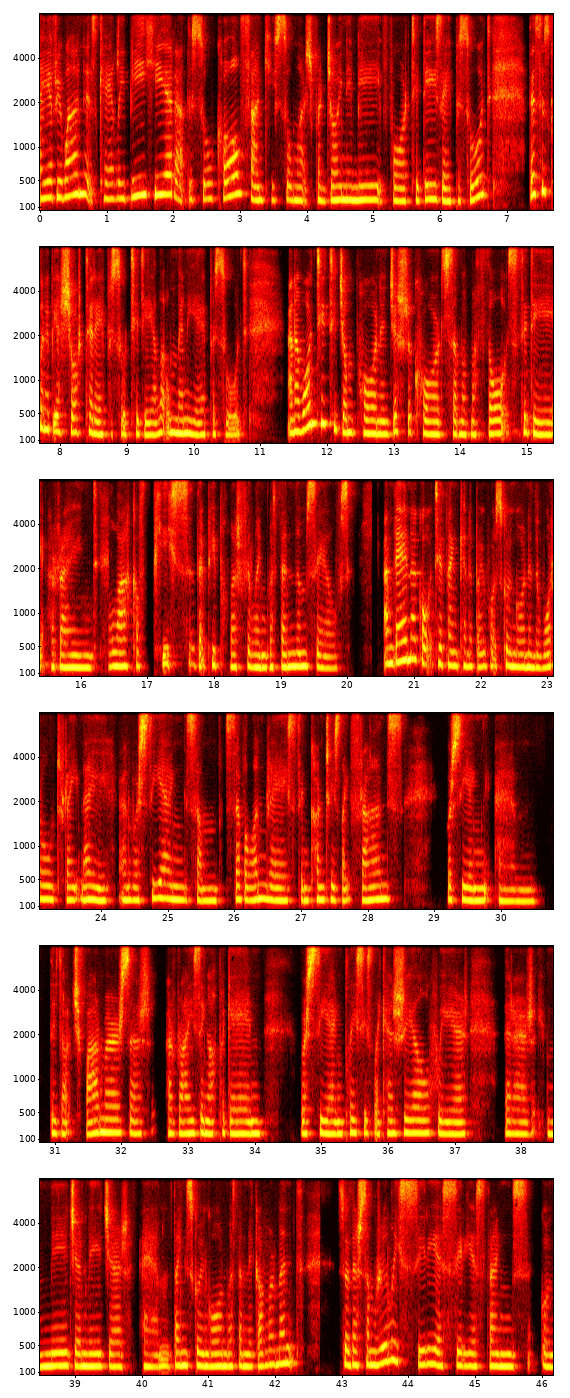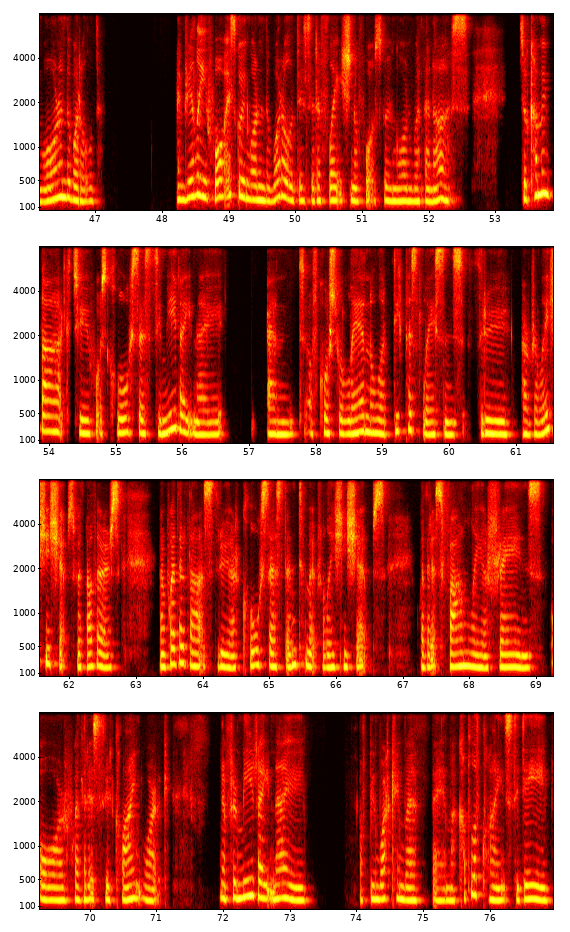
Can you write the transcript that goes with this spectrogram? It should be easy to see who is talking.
Speaker 1: Hi everyone, it's Kelly B here at the Soul Call. Thank you so much for joining me for today's episode. This is going to be a shorter episode today, a little mini episode. And I wanted to jump on and just record some of my thoughts today around lack of peace that people are feeling within themselves. And then I got to thinking about what's going on in the world right now. And we're seeing some civil unrest in countries like France, we're seeing um, the Dutch farmers are, are rising up again. We're seeing places like Israel where there are major, major um, things going on within the government. So there's some really serious, serious things going on in the world. And really, what is going on in the world is a reflection of what's going on within us. So, coming back to what's closest to me right now and of course, we'll learn all our deepest lessons through our relationships with others. And whether that's through our closest intimate relationships, whether it's family or friends, or whether it's through client work. Now, for me right now, I've been working with um, a couple of clients today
